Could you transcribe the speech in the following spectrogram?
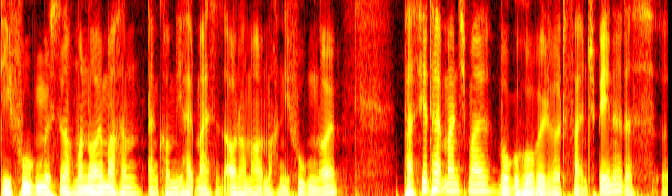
die Fugen müsst ihr nochmal neu machen, dann kommen die halt meistens auch nochmal und machen die Fugen neu. Passiert halt manchmal, wo gehobelt wird, fallen Späne, das äh,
